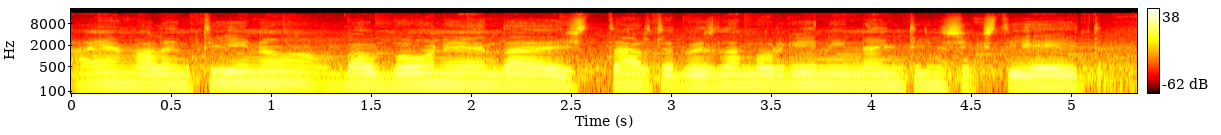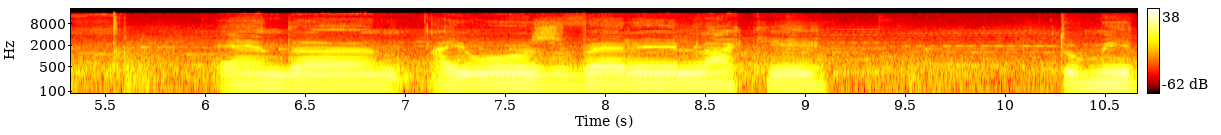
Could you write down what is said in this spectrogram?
I'm Valentino Balboni and I started with Lamborghini in 1968 and um, I was very lucky to meet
